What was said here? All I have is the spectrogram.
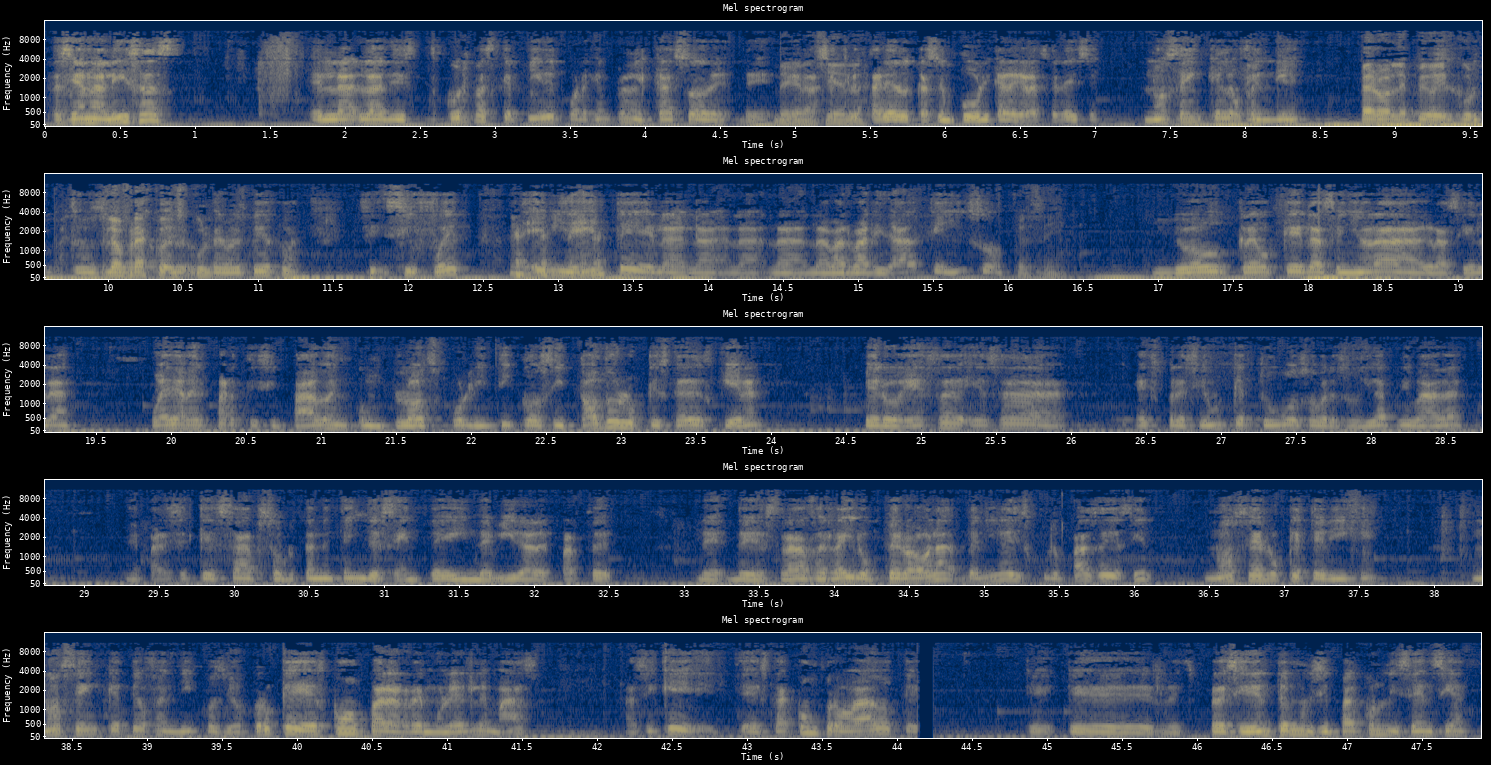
Si analizas eh, las disculpas que pide, por ejemplo, en el caso de, de, la Secretaría de Educación Pública de Graciela, dice, no sé en qué le ofendí. Pero le pido disculpas. le ofrezco disculpas. Pero le pido si, si fue evidente la, la, la, la, barbaridad que hizo. Pues sí. Yo creo que la señora Graciela puede haber participado en complots políticos y todo lo que ustedes quieran, pero esa, esa expresión que tuvo sobre su vida privada me parece que es absolutamente indecente e indebida de parte de, Estrada Ferreiro. Pero ahora venir a disculparse y decir, no sé lo que te dije, no sé en qué te ofendí, pues yo creo que es como para remolerle más. Así que está comprobado que, que, el presidente municipal con licencia,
